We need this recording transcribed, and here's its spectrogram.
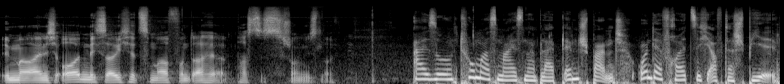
immer eigentlich ordentlich, sage ich jetzt mal, von daher passt es schon, wie es läuft. Also Thomas Meissner bleibt entspannt und er freut sich auf das Spiel.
